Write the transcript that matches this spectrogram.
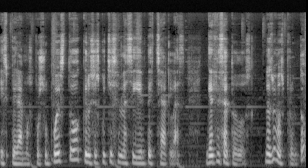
Esperamos, por supuesto, que nos escuches en las siguientes charlas. Gracias a todos. Nos vemos pronto.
